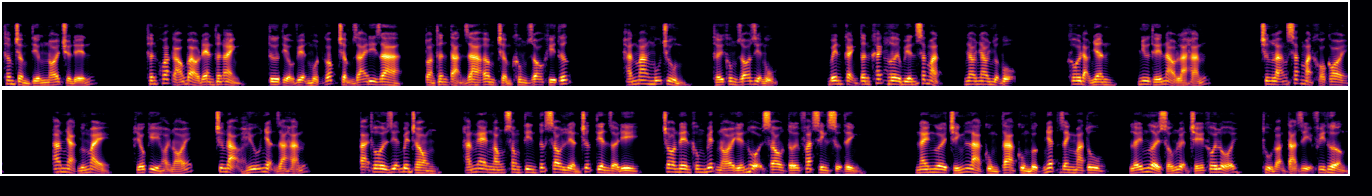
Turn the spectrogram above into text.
Thâm trầm tiếng nói chuyển đến. Thân khoác áo bào đen thân ảnh, từ tiểu viện một góc chậm rãi đi ra, toàn thân tản ra âm trầm không rõ khí tức. Hắn mang mũ trùm, thấy không rõ diện mục. Bên cạnh tân khách hơi biến sắc mặt, nhao nhao nhượng bộ. Khôi đạo nhân, như thế nào là hắn? Trương lãng sắc mặt khó coi. An nhạc đứng mày, hiếu kỳ hỏi nói, trương đạo hữu nhận ra hắn? Tại thôi diễn bên trong, hắn nghe ngóng xong tin tức sau liền trước tiên rời đi, cho nên không biết nói hiến hội sau tới phát sinh sự tình. Nay ngươi chính là cùng ta cùng vực nhất danh ma tu, lấy người sống luyện chế khối lỗi, thủ đoạn tả dị phi thường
